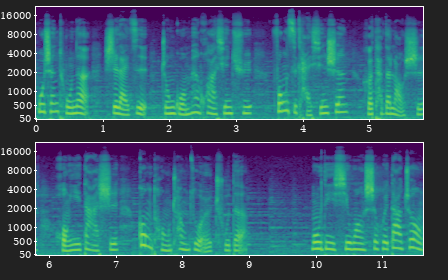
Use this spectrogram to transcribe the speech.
护身图呢，是来自中国漫画先驱丰子恺先生和他的老师弘一大师共同创作而出的。目的希望社会大众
